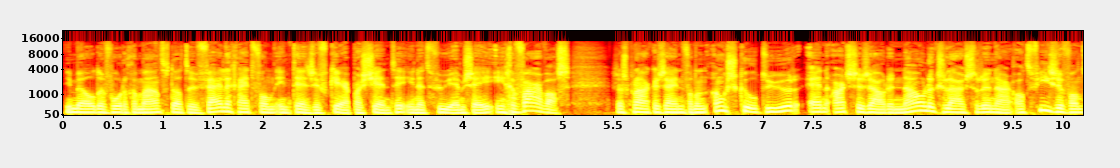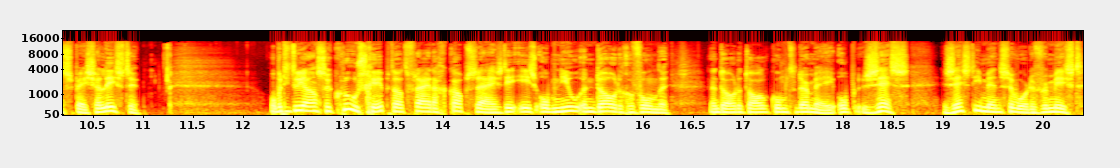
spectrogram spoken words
Die meldde vorige maand dat de veiligheid van intensive care patiënten in het VUMC in gevaar was. Er zou sprake zijn van een angstcultuur en artsen zouden nauwelijks luisteren naar adviezen van specialisten. Op het Italiaanse cruiseschip dat vrijdag kapseisde is opnieuw een dode gevonden. Een dodental komt daarmee op zes. Zestien mensen worden vermist.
